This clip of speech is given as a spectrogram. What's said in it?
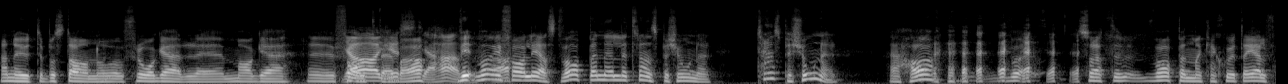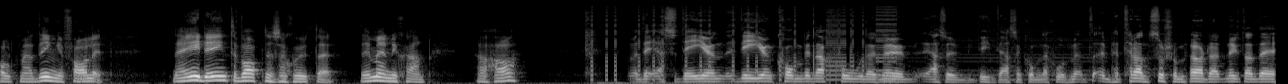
Han är ute på stan och frågar eh, maga eh, folk ja, där. Just, bara, jaha, vi, vad är ja. farligast? Vapen eller transpersoner? Transpersoner? Jaha. så att eh, vapen man kan skjuta ihjäl folk med, det är inget farligt. Mm. Nej, det är inte vapnet som skjuter. Det är människan. Jaha. Det, alltså, det, är ju en, det är ju en kombination. Nu, alltså, det är inte alls en kombination med, med transor som mördar. Utan det,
